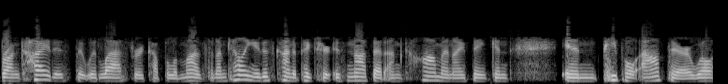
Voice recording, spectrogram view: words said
bronchitis that would last for a couple of months. And I'm telling you, this kind of picture is not that uncommon. I think in in people out there. Well.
